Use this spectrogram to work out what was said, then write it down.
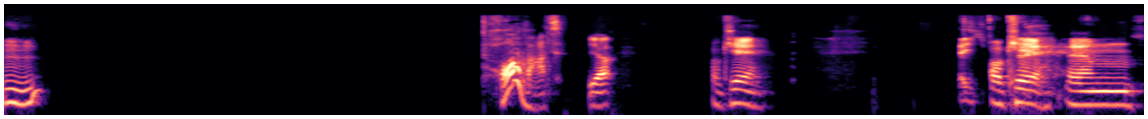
Mhm. Torwart? Ja. Okay, Ich, okay. Ähm,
